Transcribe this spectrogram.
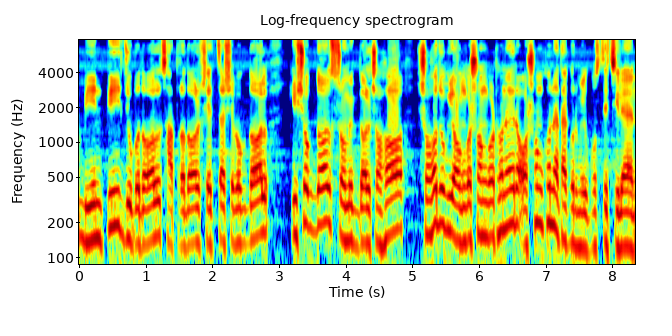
বিএনপি যুবদল, ছাত্রদল, স্বেচ্ছাসেবক দল কৃষক দল, শ্রমিক দল সহ সহযোগী অঙ্গ সংগঠনের অসংখ্য নেতাকর্মী উপস্থিত ছিলেন।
